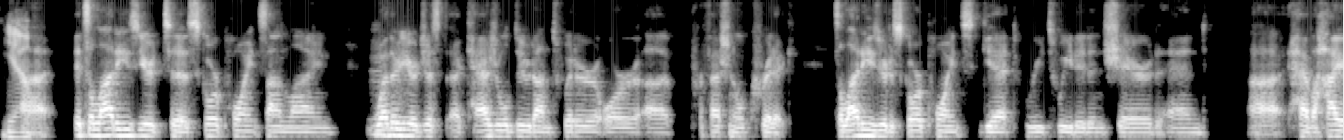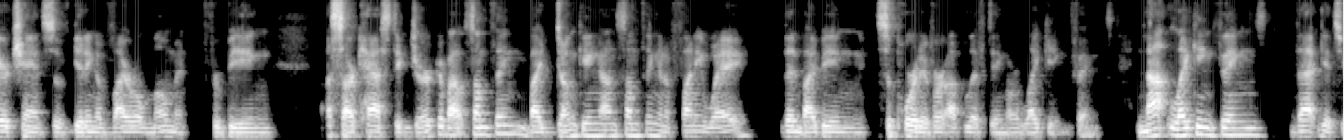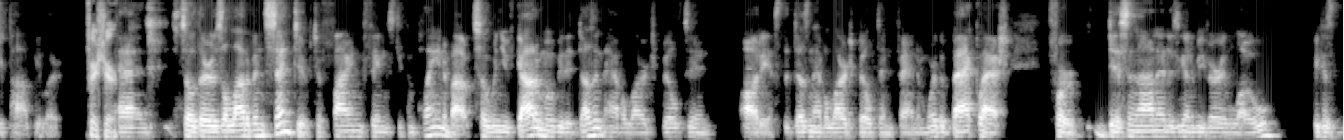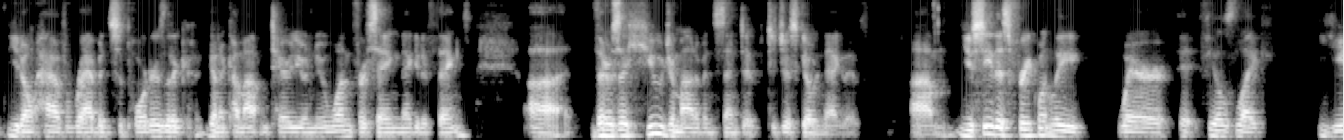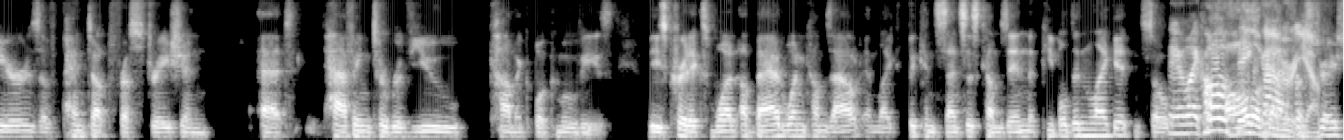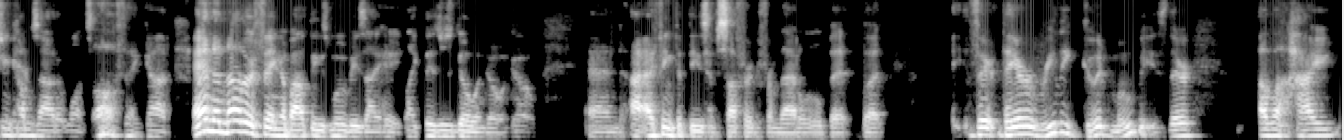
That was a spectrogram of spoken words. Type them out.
yeah, uh, it's a lot easier to score points online Mm-hmm. whether you're just a casual dude on twitter or a professional critic it's a lot easier to score points get retweeted and shared and uh, have a higher chance of getting a viral moment for being a sarcastic jerk about something by dunking on something in a funny way than by being supportive or uplifting or liking things not liking things that gets you popular for sure. and so there's a lot of incentive to find things to complain about. So when you've got a movie that doesn't have a large built-in audience, that doesn't have a large built-in fandom, where the backlash for dissing on it is going to be very low because you don't have rabid supporters that are going to come out and tear you a new one for saying negative things. Uh, there's a huge amount of incentive to just go negative. Um, you see this frequently where it feels like years of pent-up frustration at having to review comic book movies these critics one a bad one comes out and like the consensus comes in that people didn't like it and so They're like, oh, all thank of God. that frustration Yeah. comes out at once oh thank god and another thing about these movies i hate like they just go and go and go and i, I think that these have suffered from that a little bit but they're they're really good movies they're of a high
